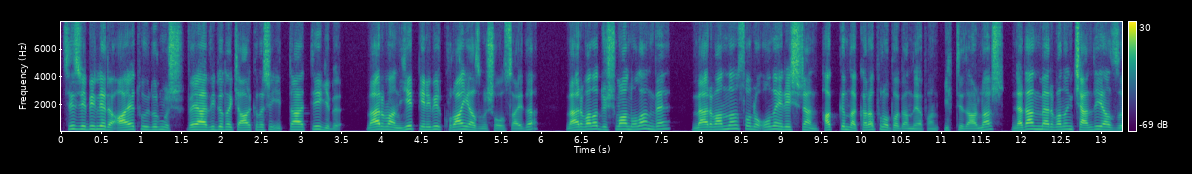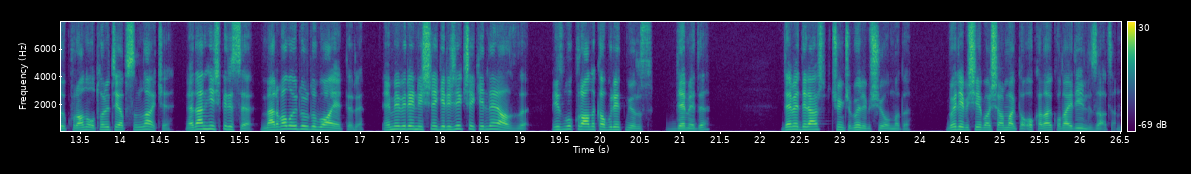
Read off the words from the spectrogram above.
Sizce birileri ayet uydurmuş veya videodaki arkadaşın iddia ettiği gibi Mervan yepyeni bir Kur'an yazmış olsaydı Mervan'a düşman olan ve Mervan'dan sonra onu eleştiren, hakkında kara propaganda yapan iktidarlar neden Mervan'ın kendi yazdığı Kur'an'ı otorite yapsınlar ki? Neden hiçbirisi Mervan uydurdu bu ayetleri? Emevilerin işine gelecek şekilde yazdı. Biz bu Kur'an'ı kabul etmiyoruz demedi. Demediler çünkü böyle bir şey olmadı. Böyle bir şeyi başarmak da o kadar kolay değildi zaten.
